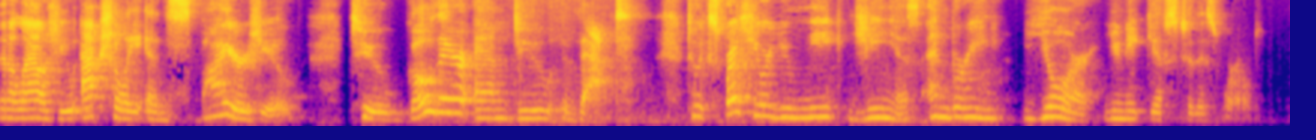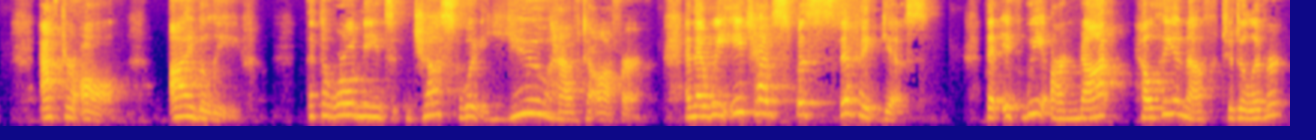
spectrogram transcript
that allows you, actually inspires you to go there and do that, to express your unique genius and bring your unique gifts to this world. After all, I believe that the world needs just what you have to offer and that we each have specific gifts that if we are not healthy enough to deliver,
